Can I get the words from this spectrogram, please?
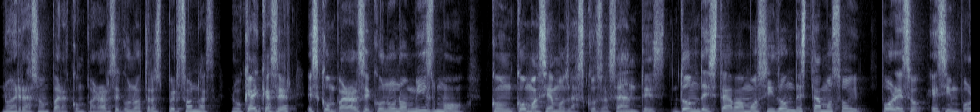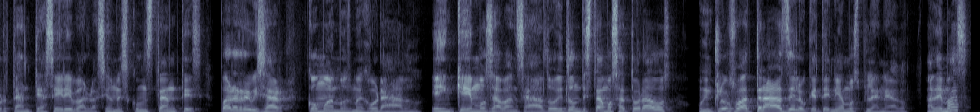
no hay razón para compararse con otras personas. Lo que hay que hacer es compararse con uno mismo, con cómo hacíamos las cosas antes, dónde estábamos y dónde estamos hoy. Por eso es importante hacer evaluaciones constantes para revisar cómo hemos mejorado, en qué hemos avanzado y dónde estamos atorados o incluso atrás de lo que teníamos planeado. Además,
